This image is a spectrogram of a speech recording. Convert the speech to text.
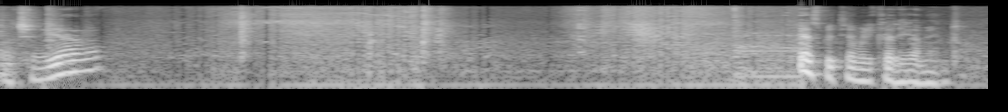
Accendiamo e aspettiamo il caricamento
